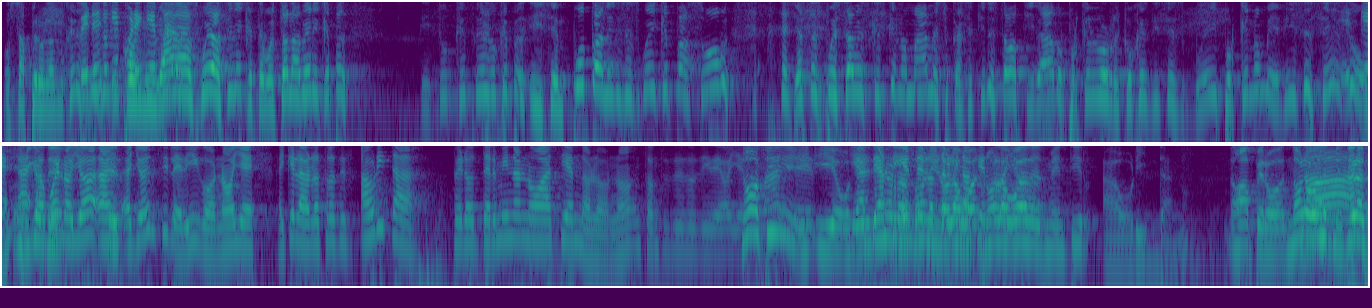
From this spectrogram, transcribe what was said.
O sea, pero las mujeres Pero es que, que, por con ejemplo- miradas, güey, así de que te voltean a ver y qué pedo. ¿Y tú qué pedo, qué pedo? Y se emputan y dices, güey, ¿qué pasó? Ya hasta después sabes que es que no mames, tu calcetín estaba tirado, ¿por qué no lo recoges? Dices, güey, ¿por qué no me dices Es eso? que, güey?" ah, ah, Fíjate, bueno, yo a, a- yo sí le digo, ¿no? Oye, hay que lavar los trastes ahorita, pero termina no haciéndolo, ¿no? Entonces es así de, oye, No, no, sí, manches, y, y, o sea, al día siguiente razón lo no la, haciendo no la voy a desmentir ahorita, ¿no? No, pero no lo voy a No. desmentir al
